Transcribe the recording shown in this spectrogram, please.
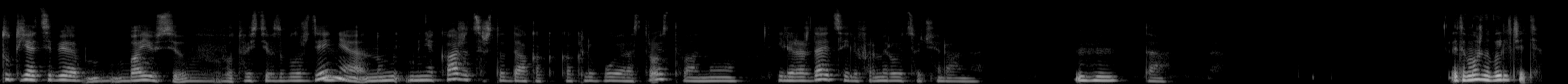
Тут я тебе боюсь э, вот ввести в заблуждение, mm. но мне кажется, что да, как, как любое расстройство, оно или рождается, или формируется очень рано. Mm-hmm. Да, да. Это можно вылечить?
